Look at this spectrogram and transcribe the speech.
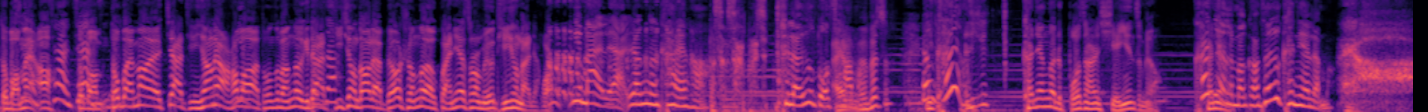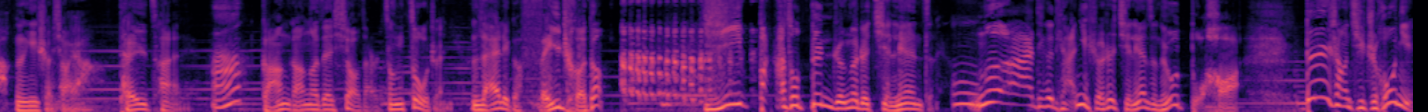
都别买啊，都别都别买假金项链，好不好？同志们，我给大家提醒到了，不要说我关键时候没有提醒大家伙。你买了，让我看一下。不是不是不是，质量有多差吗？不是，让看。看见我这脖子上血印子没有？看见了吗？刚才就看见了吗？哎呀，我跟你说，小杨太惨了啊！刚刚我在小寨正走着呢，来了个飞车党，一把就蹬着我这金链子了。我的个天！你说这金链子能有多好啊？蹬上去之后呢，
